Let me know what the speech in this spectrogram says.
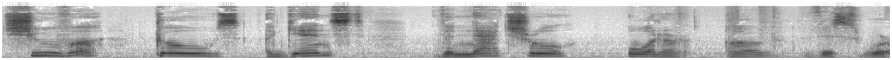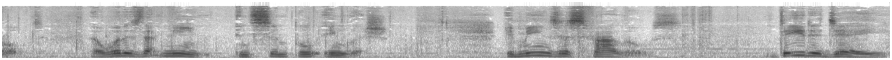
Tshuva goes against the natural order of this world. Now, what does that mean in simple English? It means as follows Day to day,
